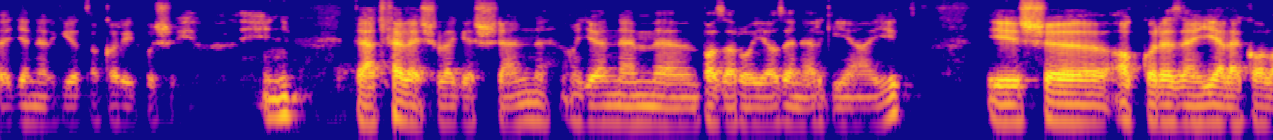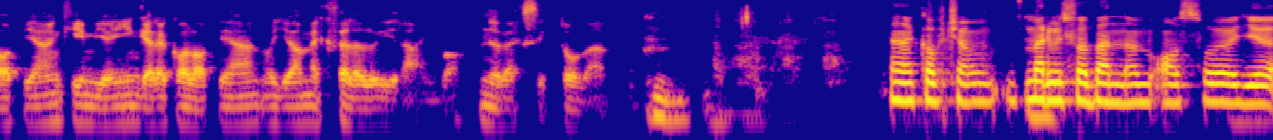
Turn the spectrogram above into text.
egy energiatakarékos élőlény, tehát feleslegesen ugye nem pazarolja az energiáit, és akkor ezen jelek alapján, kémiai ingerek alapján ugye a megfelelő irányba növekszik tovább. Ennek kapcsán merült fel bennem az, hogy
